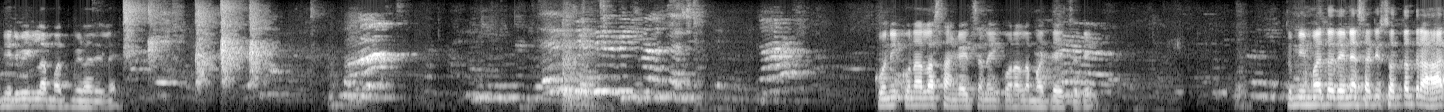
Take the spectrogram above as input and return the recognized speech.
मत मत मिळालेलं आहे. कोणी कोणाला सांगायचं नाही कोणाला मत द्यायचं ते. तुम्ही मत देण्यासाठी स्वतंत्र आहात.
